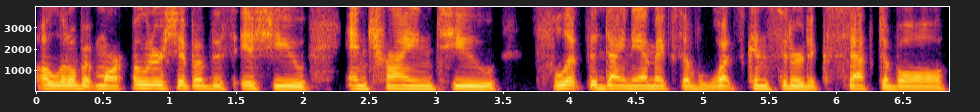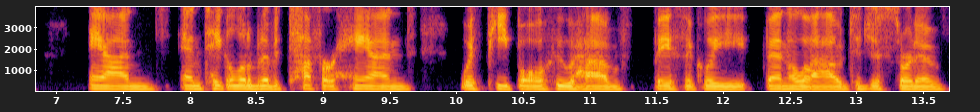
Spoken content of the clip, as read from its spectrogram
a little bit more ownership of this issue and trying to flip the dynamics of what's considered acceptable and and take a little bit of a tougher hand with people who have basically been allowed to just sort of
